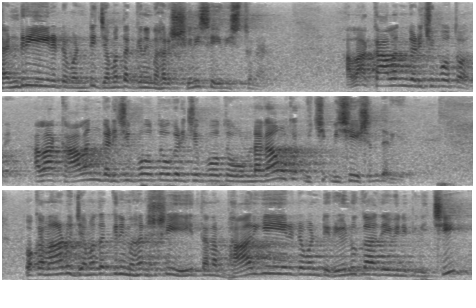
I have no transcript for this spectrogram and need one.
తండ్రి అయినటువంటి జమదగ్ని మహర్షిని సేవిస్తున్నాడు. అలా కాలం గడిచిపోతోంది. అలా కాలం గడిచిపోతూ గడిచిపోతూ ఉండగా ఒక విశేషం జరిగింది. ఒకనాడు జమదగ్ని మహర్షి తన భార్య అయినటువంటి రేణుకాదేవిని పిలిచి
